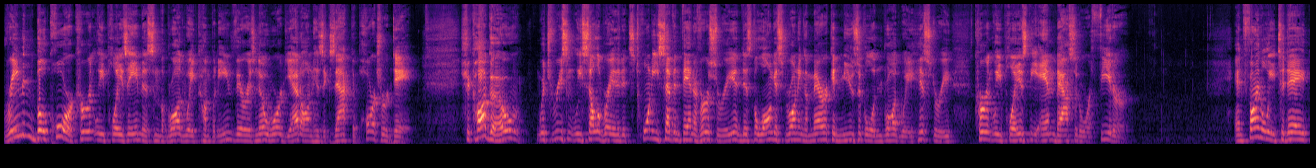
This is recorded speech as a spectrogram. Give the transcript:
Raymond Bokhour currently plays Amos in the Broadway company. There is no word yet on his exact departure date. Chicago, which recently celebrated its 27th anniversary and is the longest running American musical in Broadway history, currently plays the Ambassador Theater. And finally, today,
